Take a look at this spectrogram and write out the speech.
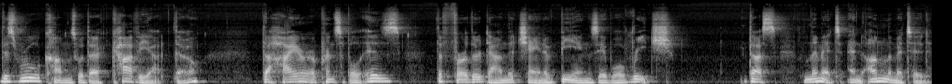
This rule comes with a caveat, though. The higher a principle is, the further down the chain of beings it will reach. Thus, limit and unlimited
